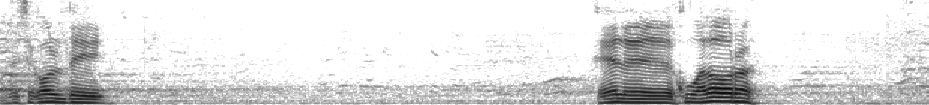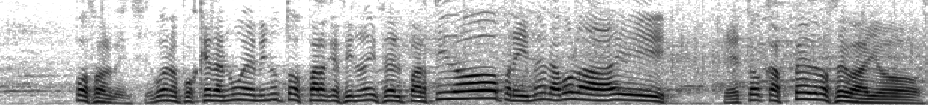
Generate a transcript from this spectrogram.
Con ese gol de el, jugador Pozo Albense. Bueno, pues quedan nueve minutos para que finalice el partido. Primera bola ahí. Que toca Pedro Ceballos.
